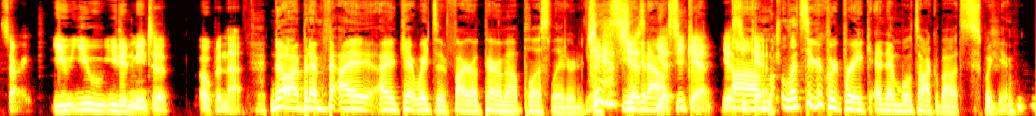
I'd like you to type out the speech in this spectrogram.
sorry. You you you didn't mean to open that. no, I- but I'm, I I can't wait to fire up Paramount Plus later to check, yes, check yes, it out. yes. You can. Yes, you Um, can. Let's take a quick break and then we'll talk about Squid Game.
